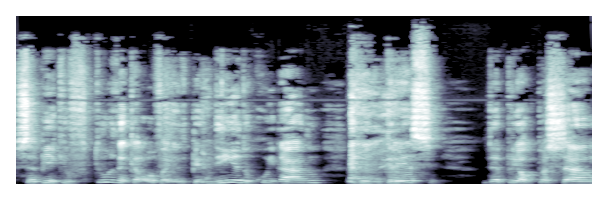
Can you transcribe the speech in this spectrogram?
sabia que o futuro daquela ovelha dependia do cuidado, do interesse, da preocupação.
